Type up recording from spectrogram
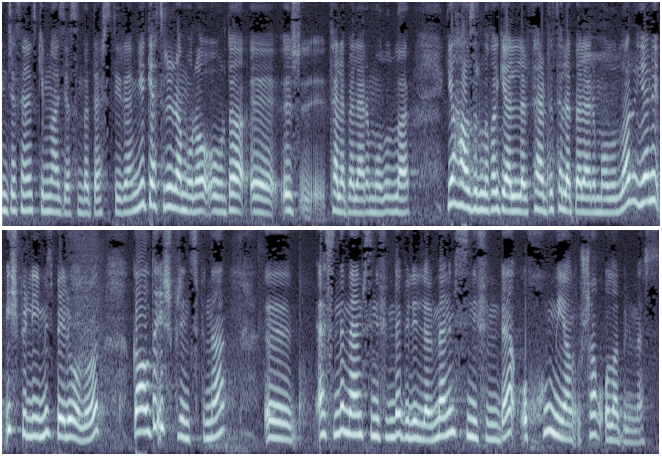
İncəsənət Gimnaziyasında dərs deyirəm, ya gətirirəm ora, orada e, öz tələbələrim olurlar. Ya hazırlığa gəlirlər, fərdi tələbələrim olurlar. Yəni işbirliyimiz belə olur. Qaldı iş prinsipinə. E, əslində mənim sinifimdə bilirlər. Mənim sinifimdə oxumayan uşaq ola bilməz.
